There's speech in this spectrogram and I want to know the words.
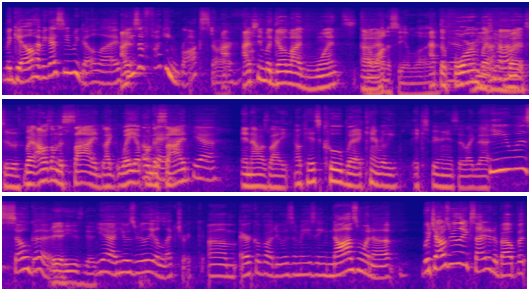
Miguel, have you guys seen Miguel live? I- He's a fucking rock star. I, I've seen Miguel live once. Uh, I want to see him live. at the Yeah. forum, but uh-huh. but too. but I was on the side, like way up on the side, Yeah. and I was like, okay, it's cool, but I can't really experience it like that. He was so good. But yeah, he is good. Yeah, he was really electric. Um, Erykah Badu was amazing. Nas went up, which I was really excited about, but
